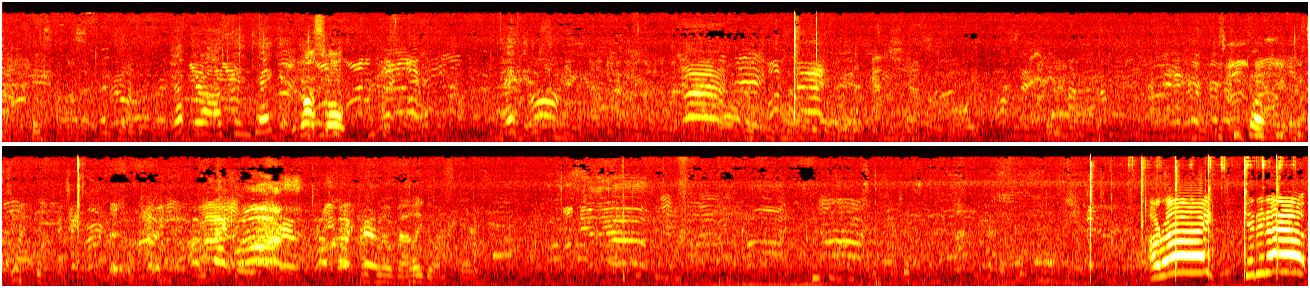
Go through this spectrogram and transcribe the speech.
have to place the ball that right headed direction. Good hustle. How's Mill Valley going for him? All right, get it out.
